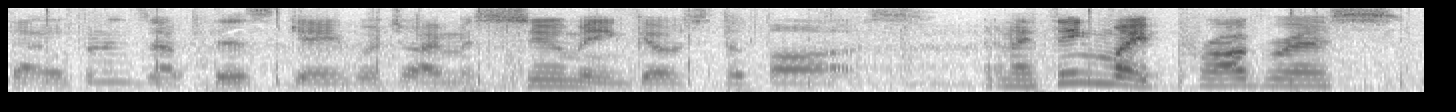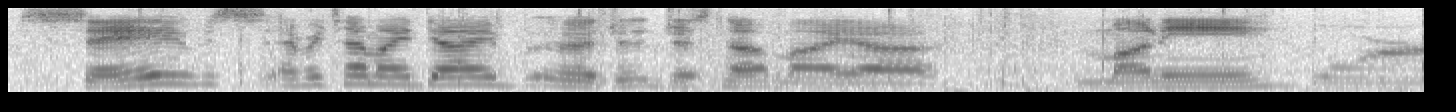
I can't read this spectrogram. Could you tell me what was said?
that opens up this gate, which I'm assuming goes to the boss. And I think my progress saves every time I die, uh, just not my uh, money or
